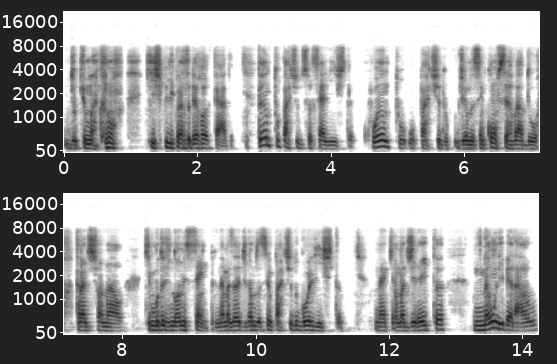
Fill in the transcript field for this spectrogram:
do que o Macron que explica essa derrocada. Tanto o Partido Socialista quanto o Partido, digamos assim, conservador, tradicional, que muda de nome sempre, né? mas é, digamos assim, o Partido Golista, né? que é uma direita não liberal,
